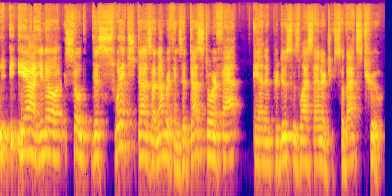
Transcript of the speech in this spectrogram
Yeah, you know, so this switch does a number of things. It does store fat and it produces less energy. So that's true.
